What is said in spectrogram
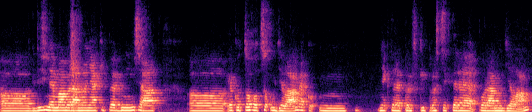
uh, když nemám ráno nějaký pevný řád uh, jako toho, co udělám, jako um, některé prvky, prostě, které po ránu dělám,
